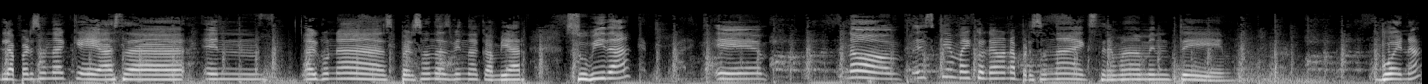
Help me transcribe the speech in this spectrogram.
la persona que hasta en algunas personas vino a cambiar su vida. Eh, no, es que Michael era una persona extremadamente buena.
